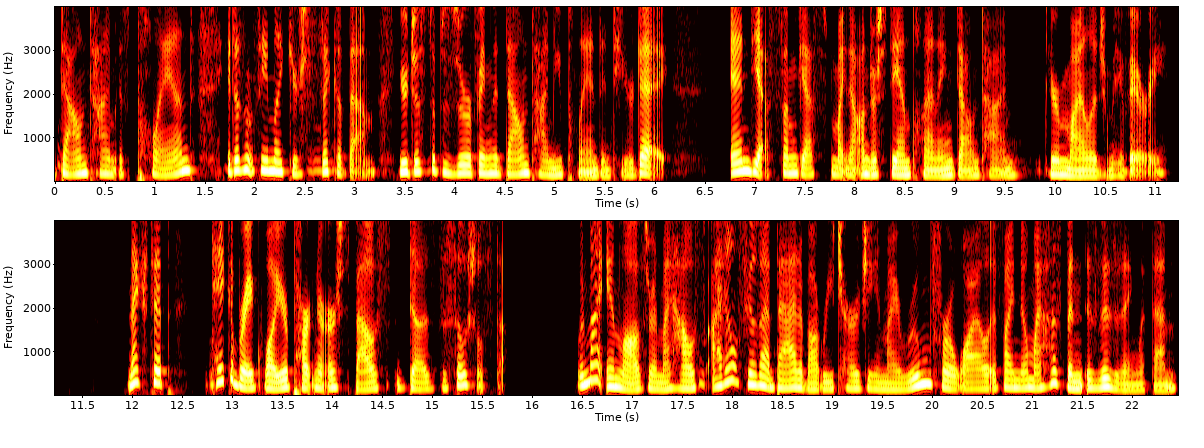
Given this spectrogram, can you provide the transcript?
downtime is planned, it doesn't seem like you're sick of them. You're just observing the downtime you planned into your day. And yes, some guests might not understand planning downtime. Your mileage may vary. Next tip take a break while your partner or spouse does the social stuff. When my in laws are in my house, I don't feel that bad about recharging in my room for a while if I know my husband is visiting with them.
